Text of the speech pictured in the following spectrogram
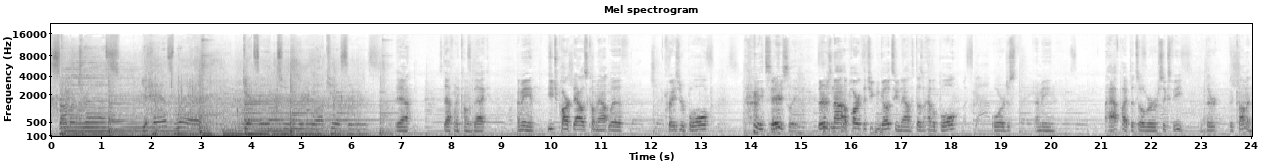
summer dress, your hair's wet, gets into our kisses. Yeah, it's definitely coming back. I mean, each park now is coming out with crazier bowl. I mean, seriously, there's not a park that you can go to now that doesn't have a bowl, or just, I mean, a half pipe that's over six feet. They're they're coming.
